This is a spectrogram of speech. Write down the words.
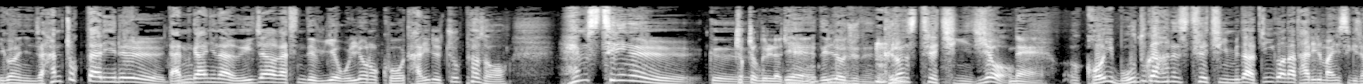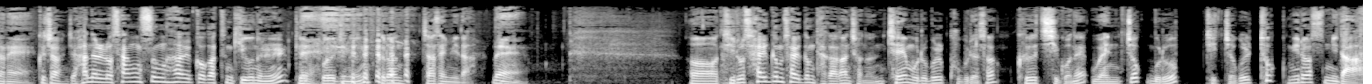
이거는 이제 한쪽 다리를 난간이나 의자 같은 데 위에 올려놓고 다리를 쭉 펴서 햄스트링을 그 쭉쭉 늘려주는. 예, 늘려주는 그런 스트레칭이지요. 네. 어, 거의 모두가 하는 스트레칭입니다. 뛰거나 다리를 많이 쓰기 전에. 그죠. 이제 하늘로 상승할 것 같은 기운을 네. 보여주는 그런 자세입니다. 네. 어, 뒤로 살금살금 다가간 저는 제 무릎을 구부려서 그 직원의 왼쪽 무릎 뒤쪽을 툭 밀었습니다.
